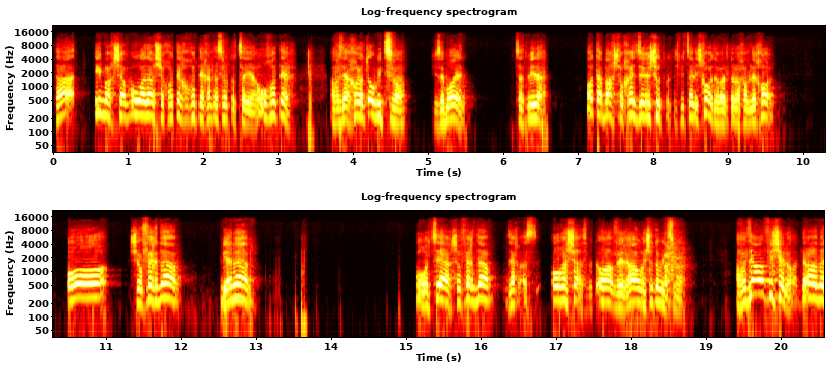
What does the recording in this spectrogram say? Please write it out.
אתה, אם עכשיו הוא אדם שחותך או חותך, אל תעשה אותו צייר, הוא חותך. אבל זה יכול להיות או מצווה, כי זה מוהל, קצת מילה. או טבח שוחט זה רשות, יש מצווה לשחוט, אבל אתה לא חייב לאכול. או שופך דם, גנב. או רוצח, שופך דם, זה, או רשע, זאת אומרת, או עבירה או רשות או מצווה. אבל זה האופי שלו, זה לא מה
